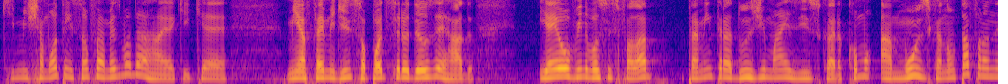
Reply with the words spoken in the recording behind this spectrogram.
que me chamou a atenção foi a mesma da Raya aqui, que é Minha fé me diz só pode ser o Deus errado. E aí, ouvindo vocês falar, pra mim traduz demais isso, cara. Como a música não tá falando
